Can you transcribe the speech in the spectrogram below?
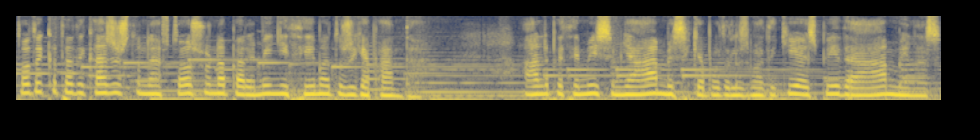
τότε καταδικάζεις τον εαυτό σου να παραμείνει θύμα τους για πάντα. Αν επιθυμήσει μια άμεση και αποτελεσματική ασπίδα άμυνας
